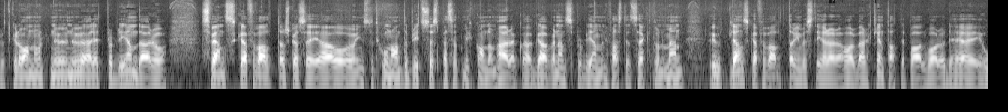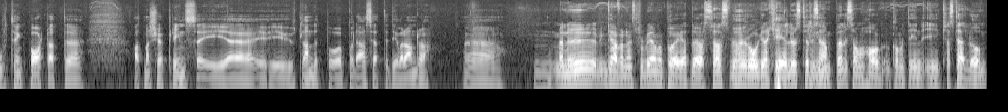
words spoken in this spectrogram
Rutger Arnold. Nu, nu är det ett problem där. Och svenska förvaltare ska jag säga och institutioner har inte brytt sig speciellt mycket om de här governance-problemen i fastighetssektorn. Men utländska förvaltare och investerare har verkligen tagit det på allvar och det är otänkbart att, eh, att man köper in sig i, i utlandet på, på det här sättet i varandra. Eh, Mm. Men nu är governance-problemen på väg att lösas. Vi har ju Roger Akelius till mm. exempel som har kommit in i Castellum.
